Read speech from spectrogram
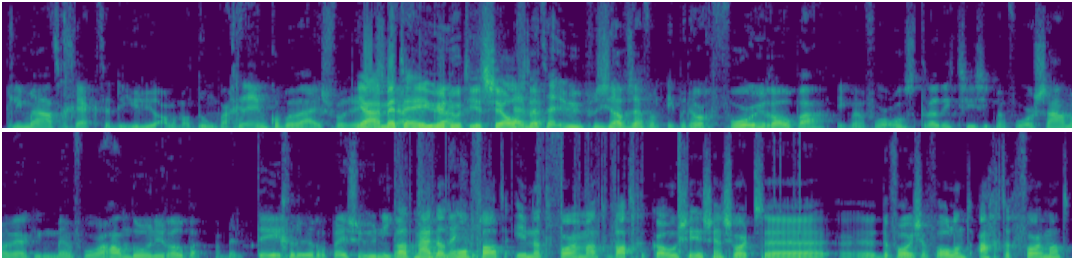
klimaatgekte die jullie allemaal doen... waar geen enkel bewijs voor is. Ja, en met de. EU doet hij hetzelfde. En met de EU, precies zelf. Zei van, ik ben heel erg voor Europa. Ik ben voor onze tradities. Ik ben voor samenwerking. Ik ben voor handel in Europa. Maar ik ben tegen de Europese Unie. Wat mij dan opvalt in dat format wat gekozen is, een soort eh, The Voice of Holland-achtig format,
